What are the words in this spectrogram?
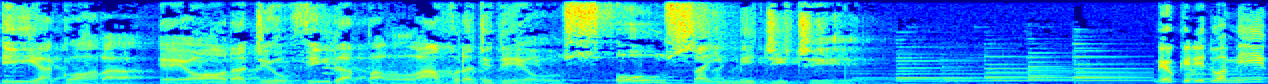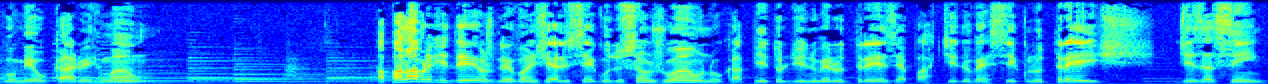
E agora é hora de ouvir a palavra de Deus. Ouça e medite. Meu querido amigo, meu caro irmão, a palavra de Deus no Evangelho segundo São João, no capítulo de número 13, a partir do versículo 3, diz assim:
